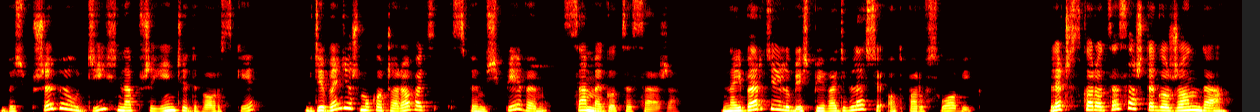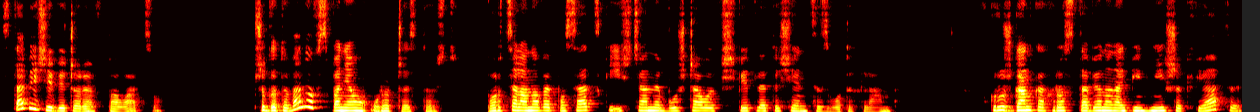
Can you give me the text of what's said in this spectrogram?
byś przybył dziś na przyjęcie dworskie, gdzie będziesz mógł oczarować swym śpiewem samego cesarza. Najbardziej lubię śpiewać w lesie, odparł Słowik. Lecz skoro cesarz tego żąda, stawię się wieczorem w pałacu. Przygotowano wspaniałą uroczystość. Porcelanowe posadzki i ściany błyszczały w świetle tysięcy złotych lamp. W krużgankach rozstawiono najpiękniejsze kwiaty,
